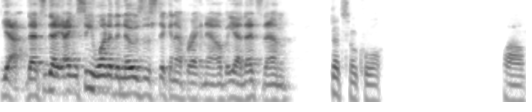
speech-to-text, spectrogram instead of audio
Yeah, that's that. I can see one of the noses sticking up right now, but yeah, that's them. That's so cool. Wow.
